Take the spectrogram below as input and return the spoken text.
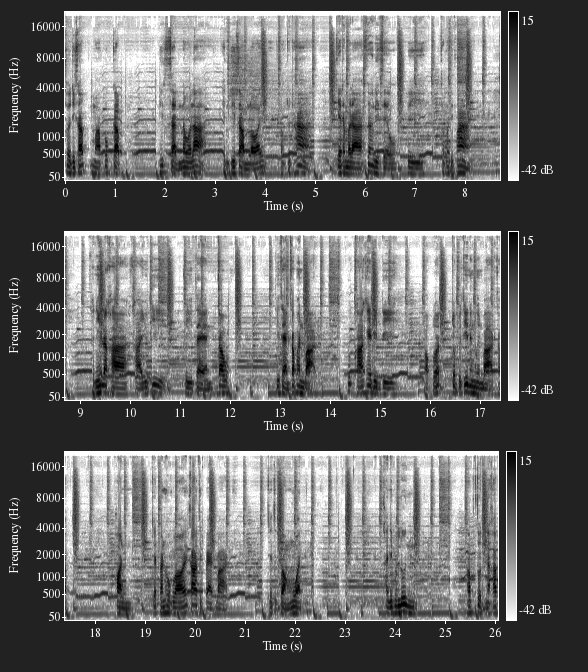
สวัสดีครับ มาพบกับนิสสันนาวาร่า NP 300 2.5 เกียร์ธรรมดาเครื่องดีเซล ปี 2015 คันนี้ราคาขายอยู่ที่ 4 9 4 9 0 0 0 บาท ลูกค้าเครดิตดี ออกรถจบอยู่ที่ 10,000 บาทครับ ผ่อน 7,698 บาท 72งวด คันนี้เป็นรุ่นท็อปสุดนะครับ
